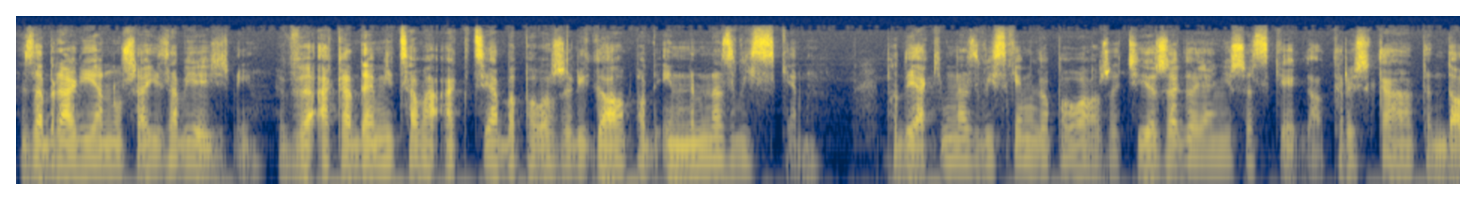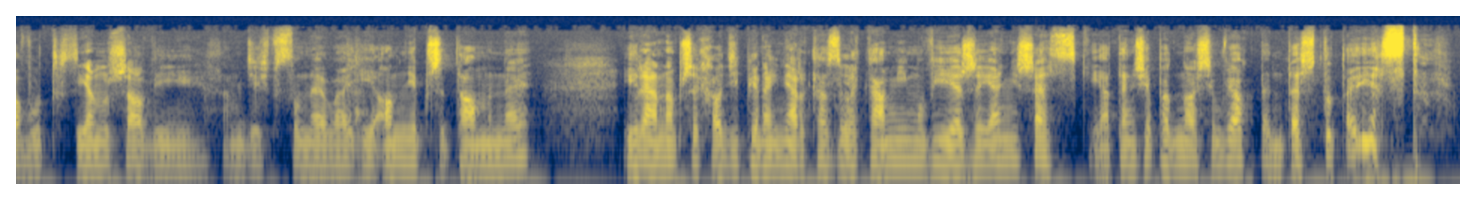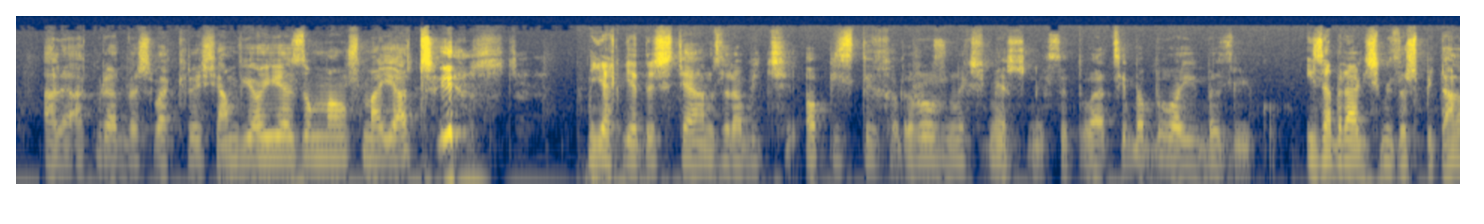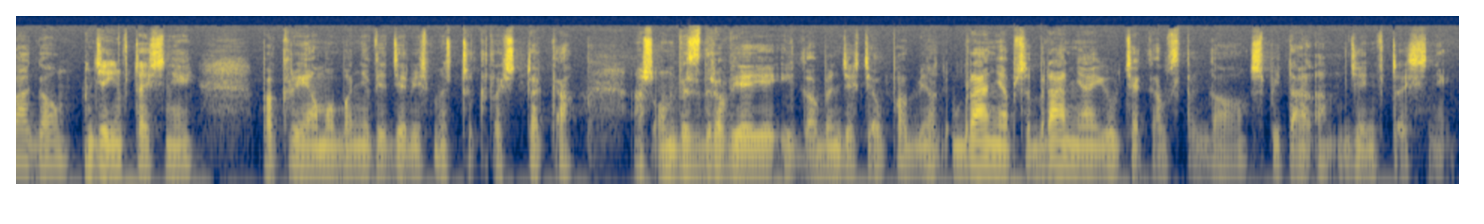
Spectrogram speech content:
Zabrali Janusza i zawieźli. W Akademii cała akcja, bo położyli go pod innym nazwiskiem. Pod jakim nazwiskiem go położyć? Jerzego Janiszewskiego. Kryśka ten dowód Januszowi tam gdzieś wsunęła i on nieprzytomny. I rano przychodzi pielęgniarka z lekami i mówi Jerzy Janiszewski, a ten się podnosi, mówi, o, ten też tutaj jest. Ale akurat weszła Krysia, mówi, o Jezu, mąż majaczy jeszcze. Ja kiedyś chciałam zrobić opis tych różnych śmiesznych sytuacji, bo było ich bez liku. I zabraliśmy ze szpitala go dzień wcześniej po kryjomu, bo nie wiedzieliśmy, czy ktoś czeka, aż on wyzdrowieje i go będzie chciał podjąć ubrania, przebrania i uciekał z tego szpitala dzień wcześniej.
